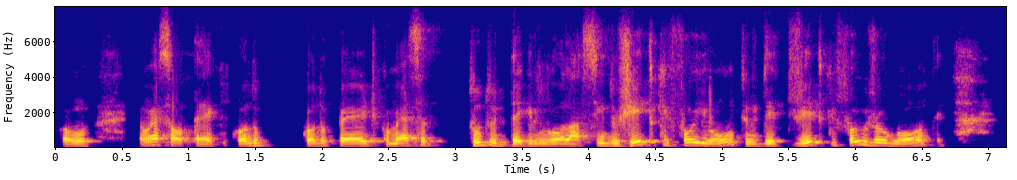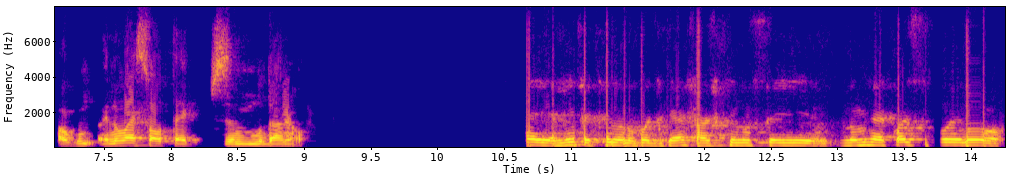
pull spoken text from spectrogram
como não é só o técnico, quando, quando perde, começa tudo degringolar assim, do jeito que foi ontem, do jeito que foi o jogo ontem, algum, não é só o técnico precisa mudar não. É, e a gente aqui no podcast, acho que não sei, não me recordo se foi no,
